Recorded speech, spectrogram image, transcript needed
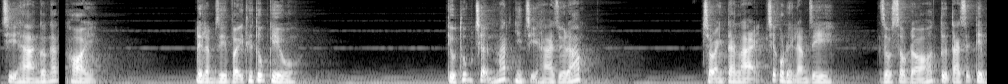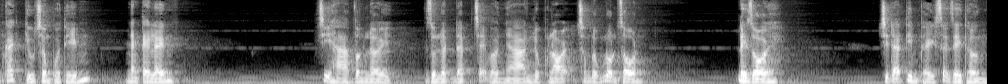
Chị Hà ngơ ngác hỏi. Để làm gì vậy thưa thúc Kiều? Kiều thúc trợn mắt nhìn chị Hà rồi đáp. Cho anh ta lại chứ còn để làm gì? Rồi sau đó tự ta sẽ tìm cách cứu chồng của thím. Nhanh tay lên. Chị Hà vâng lời, rồi lật đật chạy vào nhà lục lọi trong đống lộn xộn. Đây rồi. Chị đã tìm thấy sợi dây thừng,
